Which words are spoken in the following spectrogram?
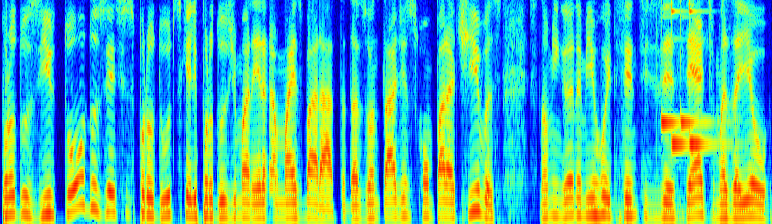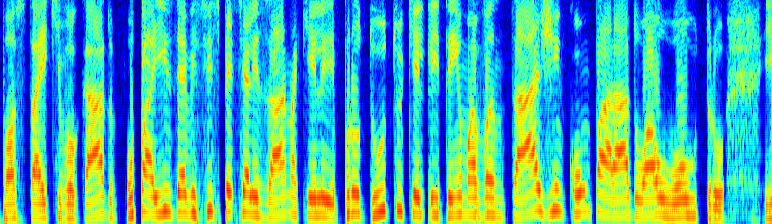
produzir todos esses produtos que ele produz de maneira mais barata. Das vantagens comparativas, se não me engano, é 1817, mas aí eu posso estar equivocado. O país deve se especializar naquele produto que ele tem uma vantagem comparado ao outro. E,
